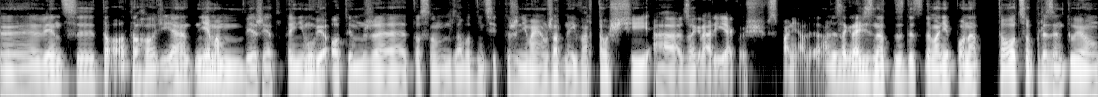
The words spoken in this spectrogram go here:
E, więc y, to o to chodzi. Ja nie mam, wiesz, ja tutaj nie mówię o tym, że to są zawodnicy, którzy nie mają żadnej wartości, a zagrali jakoś wspaniale, ale zagrali zdecydowanie ponad to, co prezentują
